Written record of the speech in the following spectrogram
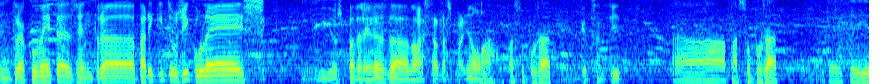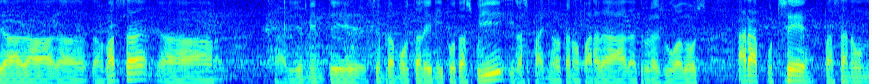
entre cometes, entre periquitos i culers, millors pedreres de, de l'estat espanyol, Home, per suposat. en aquest sentit. Uh, per suposat. Què, què dir de, de, de, del Barça? Uh, que evidentment té sempre molt talent i pot escollir, i l'Espanyol que no para de, de treure jugadors. Ara, potser, passant un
